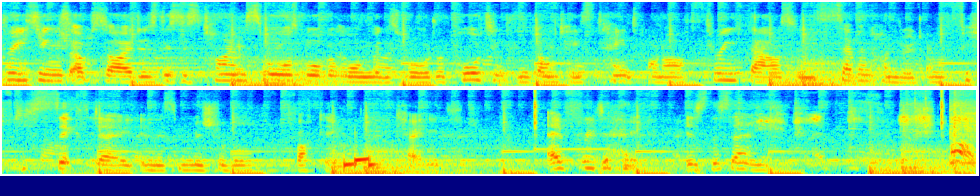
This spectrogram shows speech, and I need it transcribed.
Greetings, Upsiders. This is Time Sporsborg and Wongmansford reporting from Dante's Taint on our 3,756th day in this miserable fucking cave. Every day is the same. But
